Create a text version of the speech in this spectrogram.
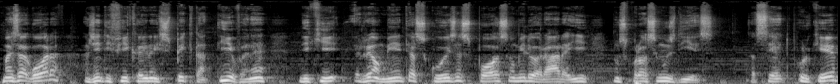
Mas agora a gente fica aí na expectativa né, de que realmente as coisas possam melhorar aí nos próximos dias, tá certo? Porque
